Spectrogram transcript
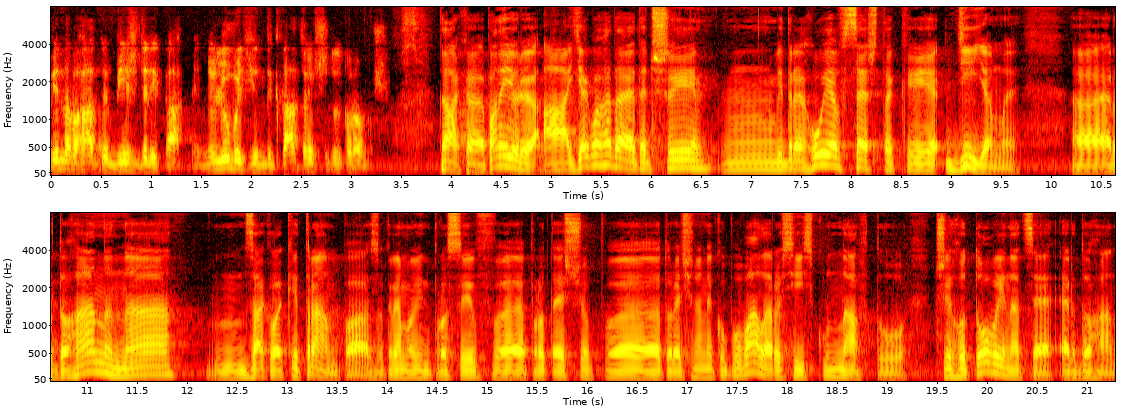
він набагато більш делікатний. Ну любить він диктаторів, що тут поробиш. Так, е, пане Юрію, а як ви гадаєте, чи відреагує все ж таки діями е, Ердоган на заклики Трампа? Зокрема, він просив е, про те, щоб е, Туреччина не купувала російську нафту. Чи готовий на це Ердоган?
